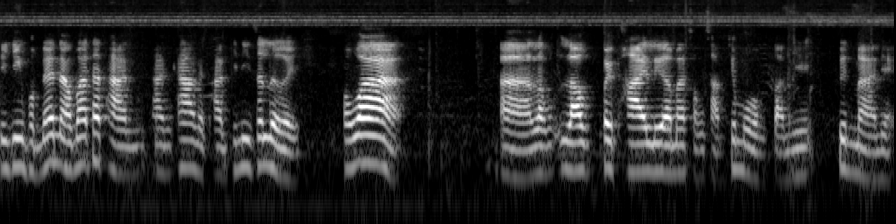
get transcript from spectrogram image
จริงๆผมแนะนำว่าถ้าทานทานข้าวเนี่ยทานที่นี่ซะเลย เพราะว่าอ่าเราเราไปพายเรือมาสองสามชั่วโมง ตอนนี้ขึ้นมาเนี่ย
